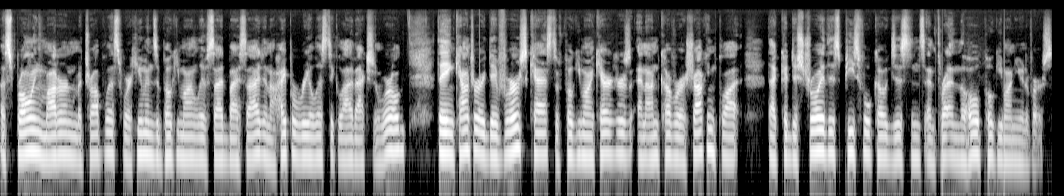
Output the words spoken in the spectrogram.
a sprawling modern metropolis where humans and Pokemon live side by side in a hyper realistic live action world, they encounter a diverse cast of Pokemon characters and uncover a shocking plot that could destroy this peaceful coexistence and threaten the whole Pokemon universe.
